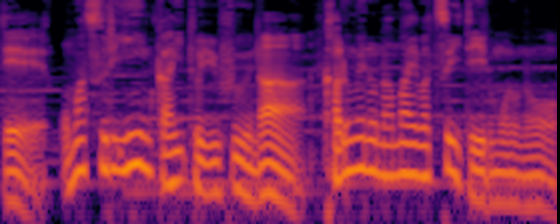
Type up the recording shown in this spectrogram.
て、お祭り委員会という風な軽めの名前はついているものの、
